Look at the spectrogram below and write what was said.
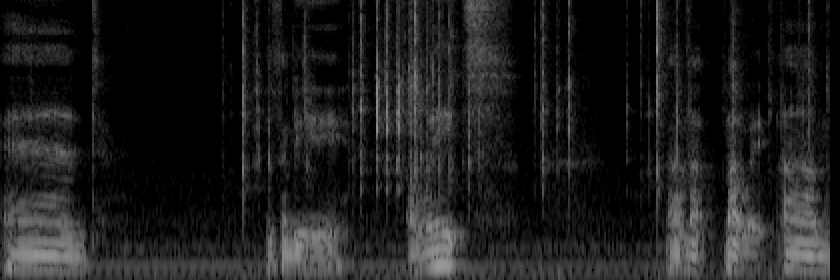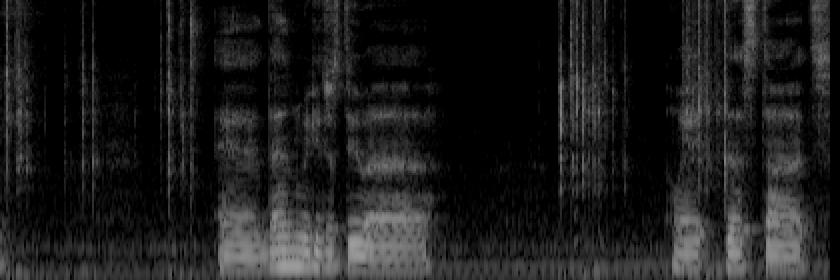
and there's gonna be a wait. Oh, not not a wait. Um, and then we can just do a wait this dot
